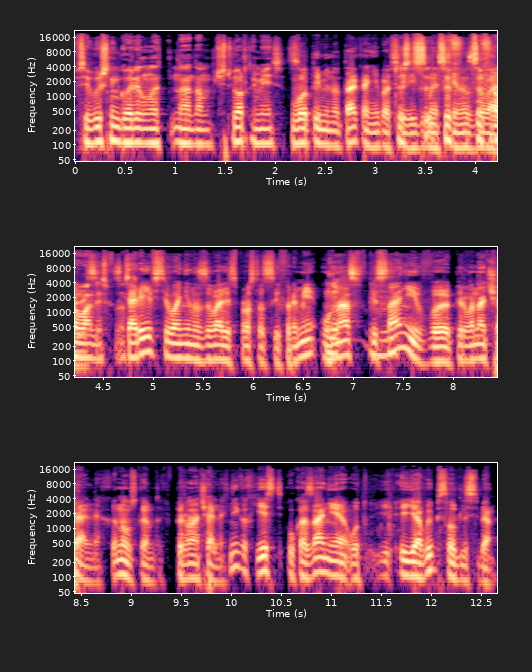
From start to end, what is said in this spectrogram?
Всевышний говорил на, на там, четвертый месяц? Вот именно так они, по всей То видимости, циф- назывались. Скорее всего, они назывались просто цифрами. У Ну, нас в Писании, в первоначальных, ну, скажем так, в первоначальных книгах есть указание, вот я выписал для себя.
